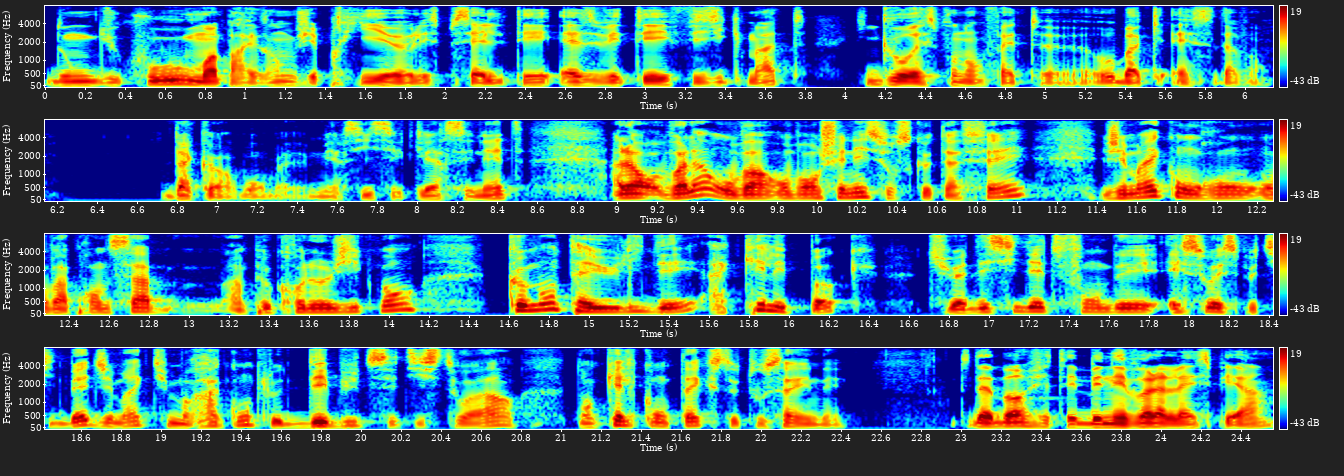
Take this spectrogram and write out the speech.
Donc du coup, moi par exemple, j'ai pris euh, les spécialités SVT, physique maths, qui correspondent en fait euh, au bac S d'avant. D'accord, bon, bah, merci, c'est clair, c'est net. Alors voilà, on va, on va enchaîner sur ce que tu as fait. J'aimerais qu'on on va prendre ça un peu chronologiquement. Comment tu as eu l'idée, à quelle époque tu as décidé de fonder SOS Petite Bête? J'aimerais que tu me racontes le début de cette histoire, dans quel contexte tout ça est né? Tout d'abord, j'étais bénévole à la SPA.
